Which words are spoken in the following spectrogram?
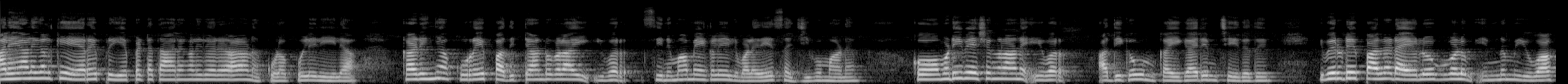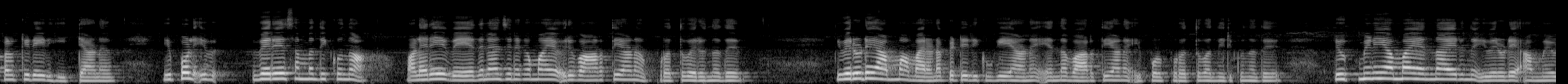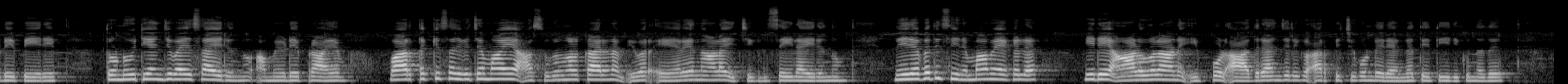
മലയാളികൾക്ക് ഏറെ പ്രിയപ്പെട്ട താരങ്ങളിലൊരാളാണ് കുളപ്പുള്ളി ലീല. കഴിഞ്ഞ കുറേ പതിറ്റാണ്ടുകളായി ഇവർ സിനിമാ മേഖലയിൽ വളരെ സജീവമാണ്. കോമഡി വേഷങ്ങളാണ് ഇവർ അധികവും കൈകാര്യം ചെയ്തത്. ഇവരുടെ പല ഡയലോഗുകളും ഇന്നും യുവാക്കൾക്കിടയിൽ ഹിറ്റാണ്. ഇപ്പോൾ ഇവരെ സംബന്ധിക്കുന്ന വളരെ വേദനാജനകമായ ഒരു വാർത്തയാണ് പുറത്തുവരുന്നത്. ഇവരുടെ അമ്മ മരണപ്പെട്ടിരിക്കുകയാണ് എന്ന വാർത്തയാണ് ഇപ്പോൾ പുറത്തുവന്നിരിക്കുന്നത്. രുക്മിണിയമ്മ എന്നായിരുന്നു ഇവരുടെ അമ്മയുടെ പേര്. തൊണ്ണൂറ്റിയഞ്ച് വയസ്സായിരുന്നു അമ്മയുടെ പ്രായം. വാർദ്ധക്യ സഹജമായ അസുഖങ്ങൾ കാരണം ഇവർ ഏറെ നാളായി ചികിത്സയിലായിരുന്നു. നിരവധി സിനിമാ മേഖലയിലെ ആളുകളാണ് ഇപ്പോൾ ആദരാഞ്ജലികൾ അർപ്പിച്ചുകൊണ്ട് രംഗത്തെത്തിയിരിക്കുന്നത്.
